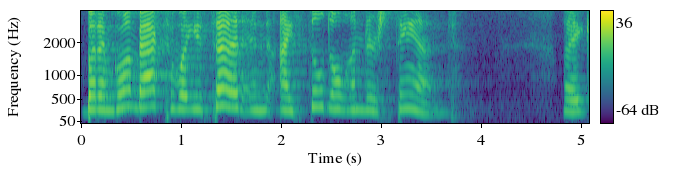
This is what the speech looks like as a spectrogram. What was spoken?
But I'm going back to what you said, and I still don't understand. Like,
